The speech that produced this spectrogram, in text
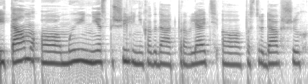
и там э, мы не спешили никогда отправлять э, пострадавших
